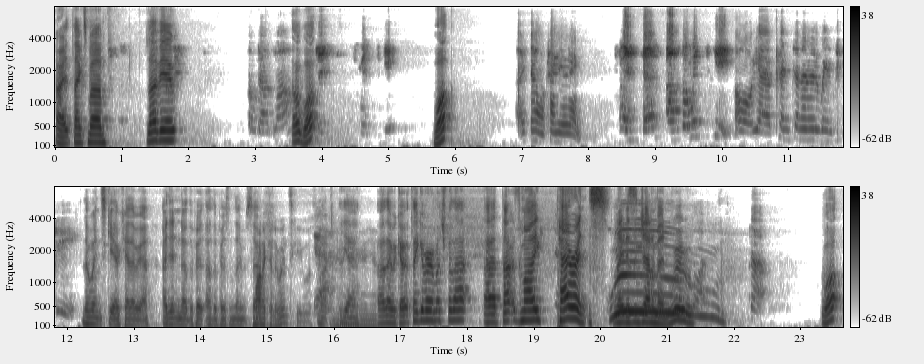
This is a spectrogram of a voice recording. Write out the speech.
right, thanks, mum. Love you. Hold on, Mom. Oh, what? What? I don't know, you ring? Oh, yeah, Clinton and Lewinsky. Lewinsky. Okay, there we go. I didn't know the per- other person's name. So Monica Lewinsky was. Yeah. yeah. Oh, there we go. Thank you very much for that. Uh, that was my parents, ladies and gentlemen. Woo. What?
